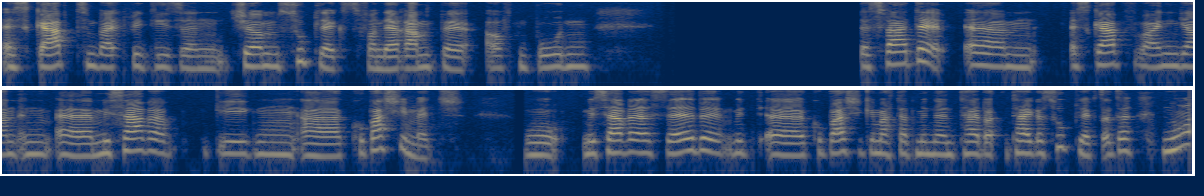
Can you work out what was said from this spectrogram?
es gab zum Beispiel diesen German Suplex von der Rampe auf den Boden. Das war der, ähm, es gab vor einigen Jahren ein äh, Misawa gegen äh, Kobashi-Match, wo Misawa dasselbe mit äh, Kobashi gemacht hat mit einem Tiger, Tiger Suplex. Also nur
